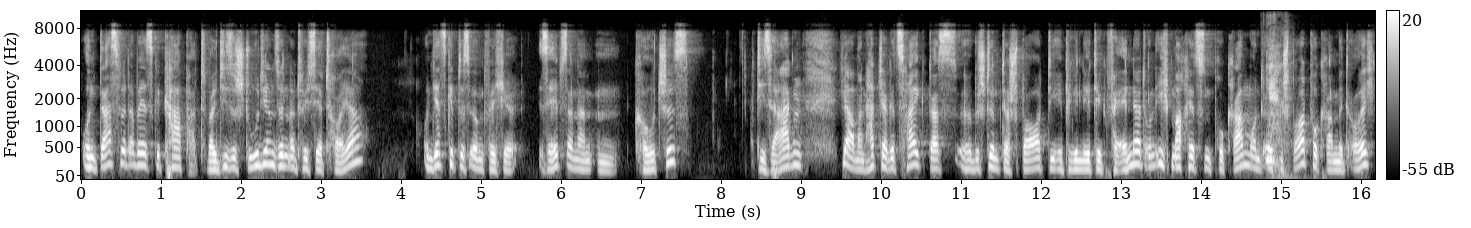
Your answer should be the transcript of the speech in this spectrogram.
Und das wird aber jetzt gekapert, weil diese Studien sind natürlich sehr teuer. Und jetzt gibt es irgendwelche selbsternannten Coaches, die sagen, ja, man hat ja gezeigt, dass äh, bestimmter Sport die Epigenetik verändert und ich mache jetzt ein Programm und irgendein Sportprogramm mit euch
